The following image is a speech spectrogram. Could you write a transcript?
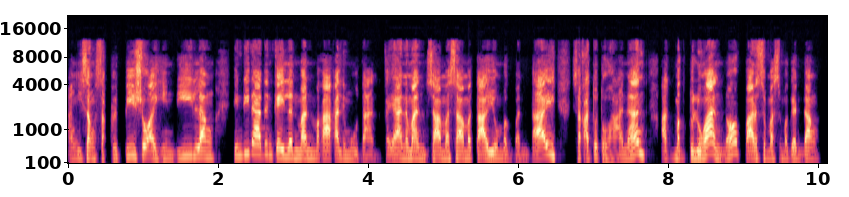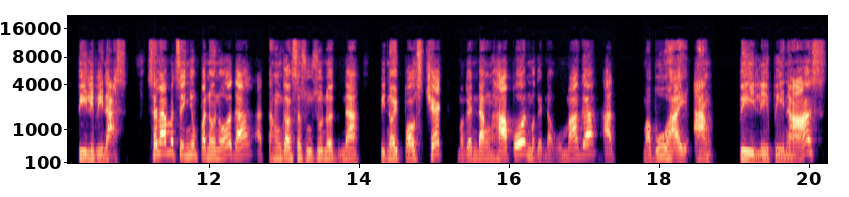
Ang isang sakripisyo ay hindi lang hindi natin kailanman makakalimutan. Kaya naman sama-sama tayong magbantay sa katotohanan at magtulungan no para sa mas magandang Pilipinas. Salamat sa inyong panonood ha, at hanggang sa susunod na Pinoy Pulse Check. Magandang hapon, magandang umaga at mabuhay ang Pilipinas.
